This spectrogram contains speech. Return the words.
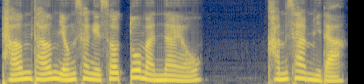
다음 다음 영상에서 또 만나요. 감사합니다.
